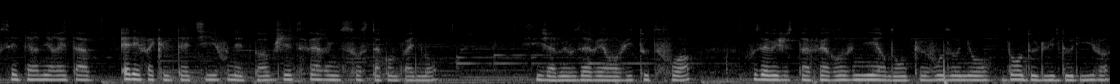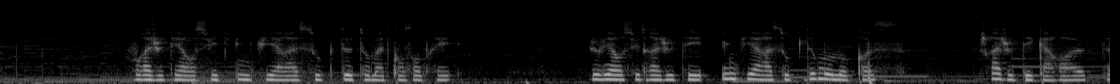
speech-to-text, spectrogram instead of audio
Cette dernière étape, est facultative, vous n'êtes pas obligé de faire une sauce d'accompagnement. Si jamais vous avez envie toutefois, vous avez juste à faire revenir donc vos oignons dans de l'huile d'olive. Vous rajoutez ensuite une cuillère à soupe de tomates concentrées. Je viens ensuite rajouter une cuillère à soupe de mon ocos. Je rajoute des carottes.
